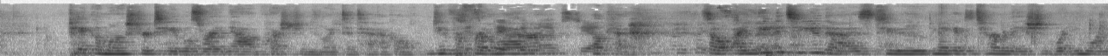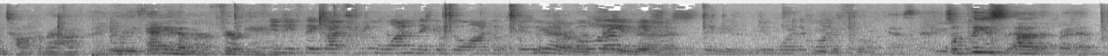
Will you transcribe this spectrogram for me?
pick amongst your tables right now a question you'd like to tackle. Do you Just prefer the latter? amongst, yeah. Okay. So I leave it to you guys to make a determination what you want to talk about. And really, any of them are fair game. And if they got through one, they could go on to two. If Yeah, they're let's overly ambitious, they could do more than one. Yes. So please, uh,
